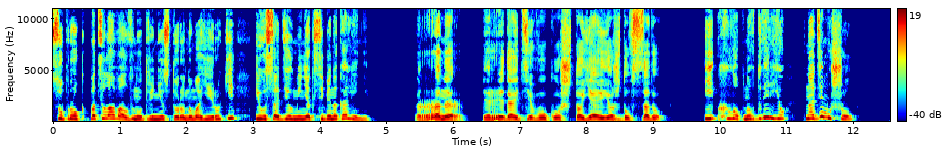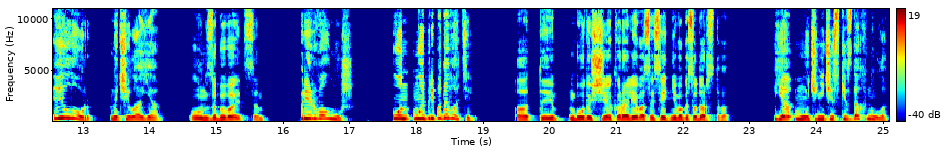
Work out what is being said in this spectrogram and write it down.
Супруг поцеловал внутреннюю сторону моей руки и усадил меня к себе на колени. «Ранер, передайте Вуку, что я ее жду в саду!» И, хлопнув дверью, Надим ушел. «Велор», — начала я. «Он забывается», — прервал муж. «Он мой преподаватель». «А ты будущая королева соседнего государства». Я мученически вздохнула.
